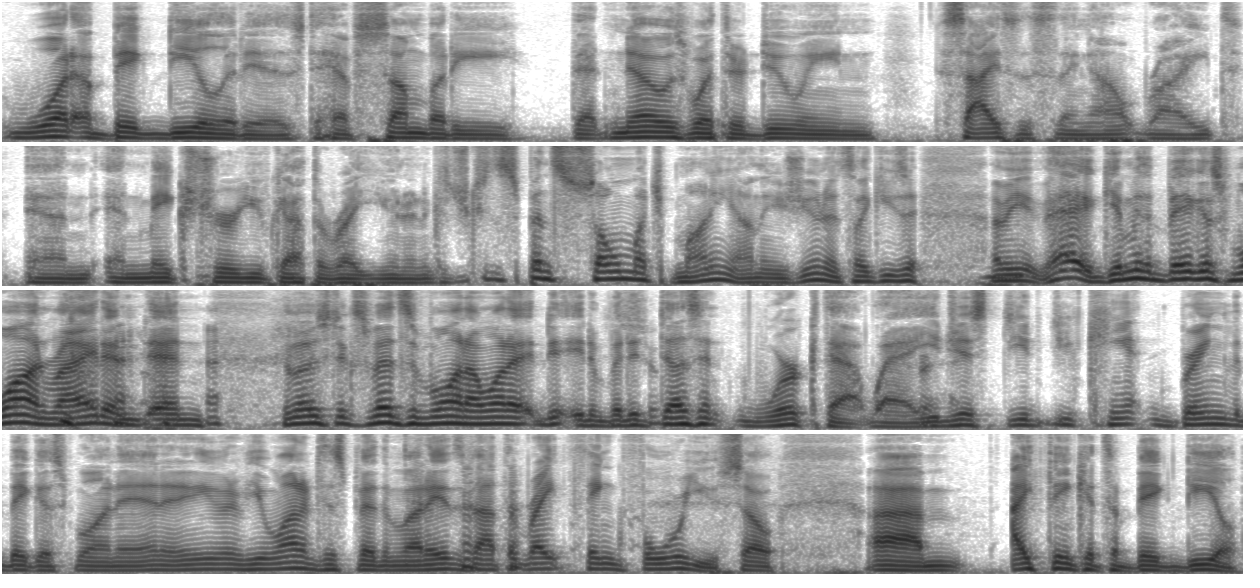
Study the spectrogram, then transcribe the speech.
what a big deal it is to have somebody that knows what they're doing size this thing out right and and make sure you've got the right unit because you can spend so much money on these units. Like you said i mean hey give me the biggest one right? And and the most expensive one i want to but it doesn't work that way. You just you, you can't bring the biggest one in and even if you wanted to spend the money it's not the right thing for you. So um, I think it's a big deal.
